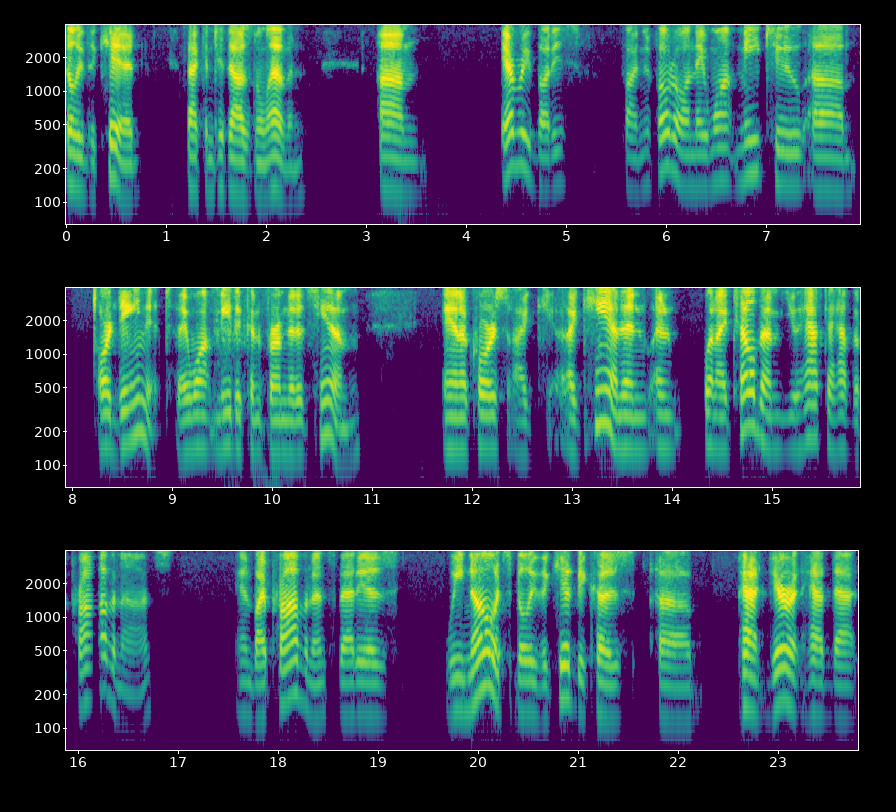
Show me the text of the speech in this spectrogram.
Billy the Kid, back in 2011, um, everybody's finding a photo, and they want me to um, ordain it. They want me to confirm that it's him. And of course, I, I can. And, and when I tell them you have to have the provenance, and by provenance, that is, we know it's Billy the Kid because uh, Pat Garrett had that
